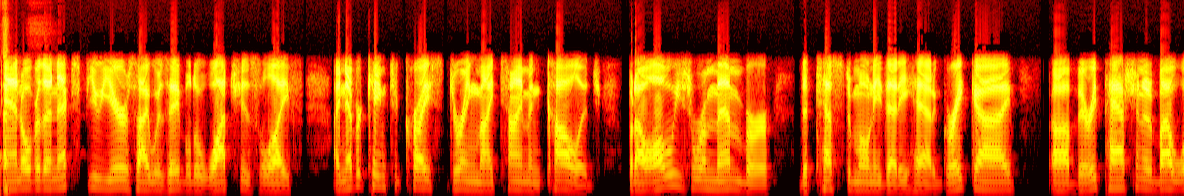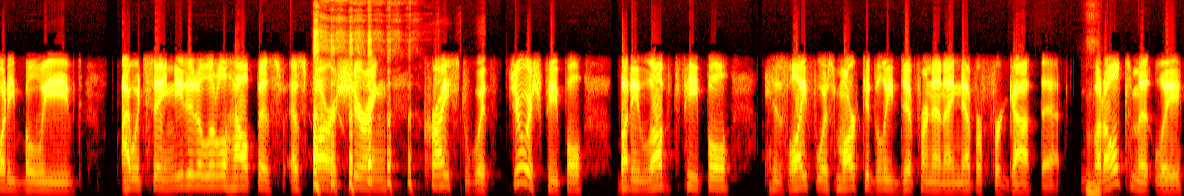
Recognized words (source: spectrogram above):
And over the next few years, I was able to watch his life. I never came to Christ during my time in college, but I'll always remember the testimony that he had. A great guy, uh, very passionate about what he believed. I would say needed a little help as as far as sharing Christ with Jewish people, but he loved people his life was markedly different, and I never forgot that. Mm. But ultimately,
